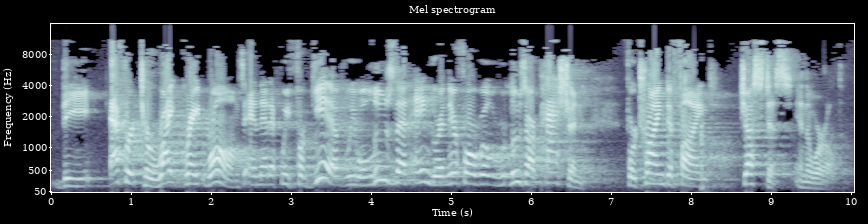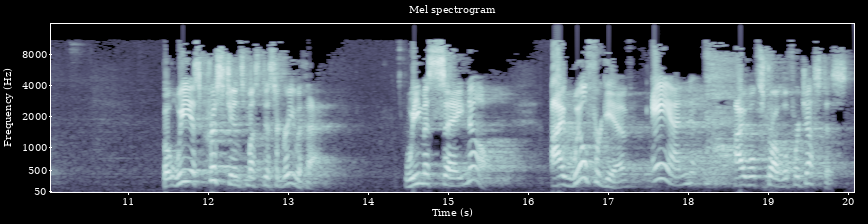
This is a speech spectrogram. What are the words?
the effort to right great wrongs, and that if we forgive, we will lose that anger and therefore we'll lose our passion for trying to find justice in the world. But we as Christians must disagree with that. We must say, no, I will forgive and I will struggle for justice.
